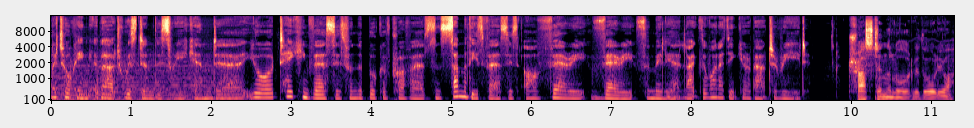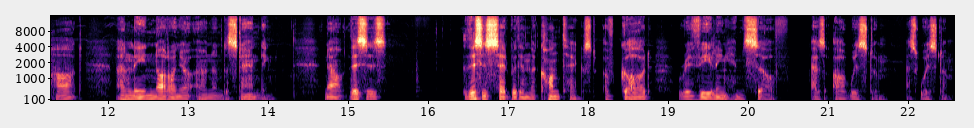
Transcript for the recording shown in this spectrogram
We're talking about wisdom this week, and uh, you're taking verses from the book of Proverbs, and some of these verses are very, very familiar, like the one I think you're about to read. Trust in the Lord with all your heart and lean not on your own understanding. Now, this is this is said within the context of God revealing himself as our wisdom, as wisdom.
